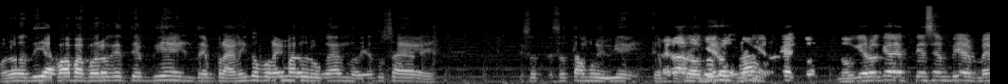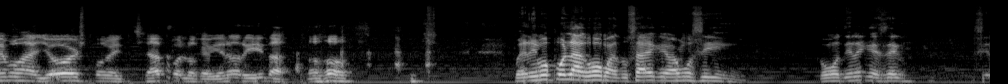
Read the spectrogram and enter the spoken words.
Buenos días, papá. Espero que estés bien. Tempranito por ahí madrugando, ya tú sabes. Eso, eso está muy bien. no, quiero, que, no, quiero, que, le empiece a enviar memos a George por el chat por lo que viene ahorita. No. Venimos por la goma, tú sabes que vamos sin, como tiene que ser, sin,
